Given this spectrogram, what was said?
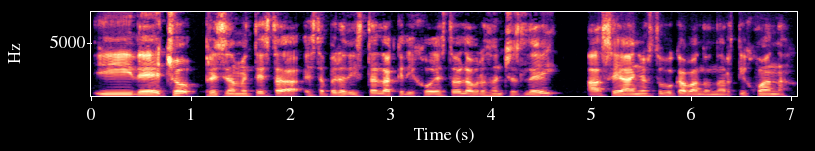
Y de hecho, precisamente esta, esta periodista, la que dijo esto, Laura Sánchez Ley, hace años tuvo que abandonar Tijuana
